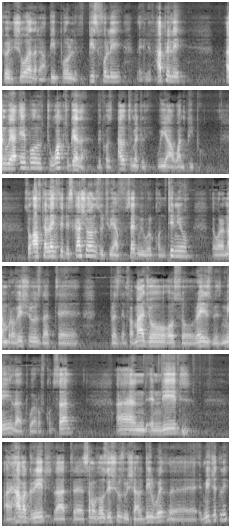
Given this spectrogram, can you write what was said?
to ensure that our people live peacefully, they live happily, and we are able to work together because ultimately we are one people. So after lengthy discussions, which we have said we will continue, there were a number of issues that uh, President Farmajo also raised with me that were of concern. And indeed, I have agreed that uh, some of those issues we shall deal with uh, immediately.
